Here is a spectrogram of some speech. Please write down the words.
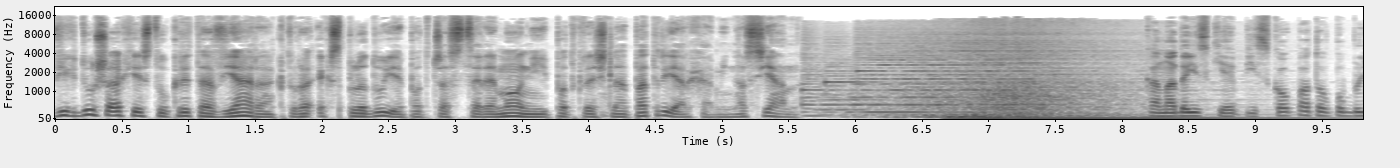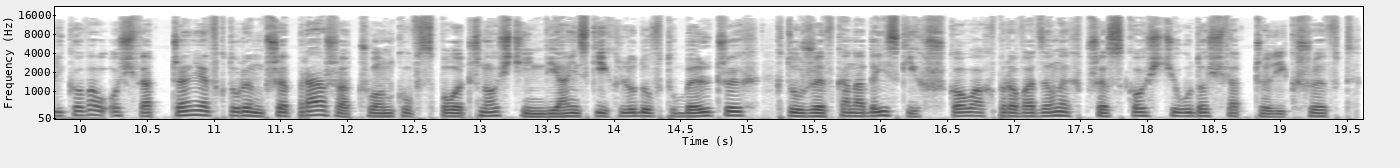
W ich duszach jest ukryta wiara, która eksploduje podczas ceremonii, podkreśla patriarcha Minasjan. Kanadyjski episkopat opublikował oświadczenie, w którym przeprasza członków społeczności indyjskich ludów tubylczych, którzy w kanadyjskich szkołach prowadzonych przez Kościół doświadczyli krzywd.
